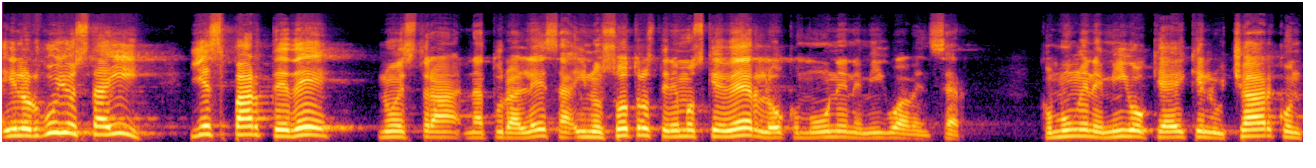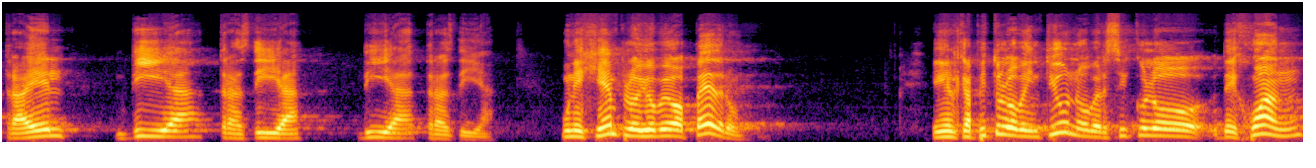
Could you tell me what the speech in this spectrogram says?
y el orgullo está ahí y es parte de nuestra naturaleza y nosotros tenemos que verlo como un enemigo a vencer como un enemigo que hay que luchar contra él día tras día, día tras día. Un ejemplo, yo veo a Pedro. En el capítulo 21, versículo de Juan,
